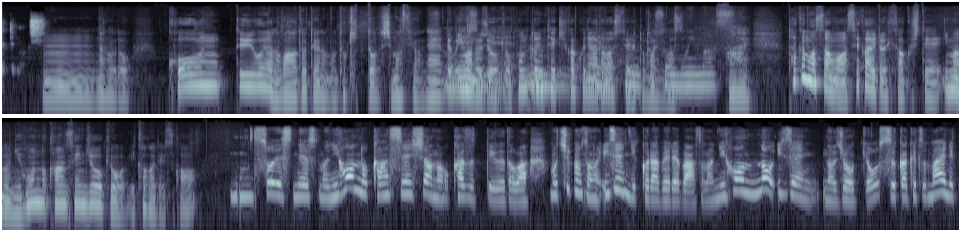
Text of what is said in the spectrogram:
えています。うんなるほど。幸運というようなワードというのもドキッとしますよね。でも今の状況本当に的確に表していると思います。うんいます。はい、拓磨さんは世界と比較して今の日本の感染状況いかがですか？うん、そうですね。その日本の感染者の数っていうのは、もちろんその以前に比べれば、その日本の以前の状況、数ヶ月前に比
